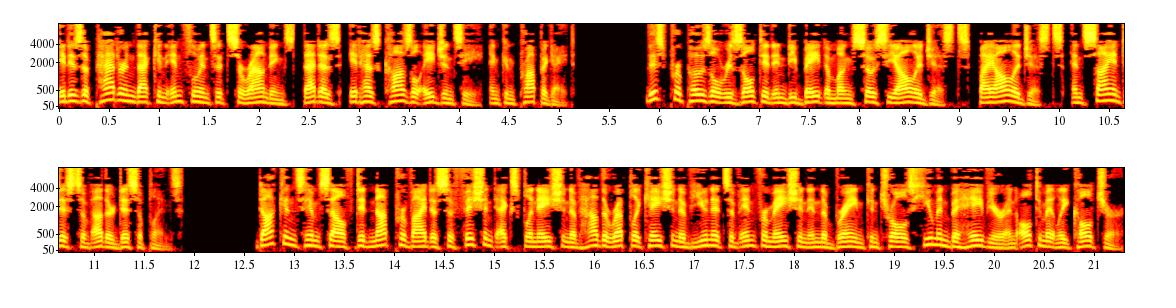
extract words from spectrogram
It is a pattern that can influence its surroundings, that is, it has causal agency, and can propagate. This proposal resulted in debate among sociologists, biologists, and scientists of other disciplines. Dawkins himself did not provide a sufficient explanation of how the replication of units of information in the brain controls human behavior and ultimately culture,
